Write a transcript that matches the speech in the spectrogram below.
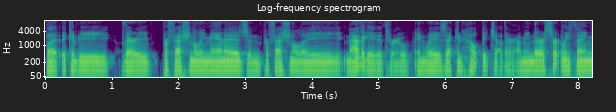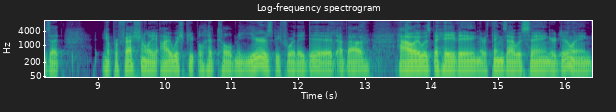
But it can be very professionally managed and professionally navigated through in ways that can help each other. I mean, there are certainly things that, you know, professionally, I wish people had told me years before they did about how I was behaving or things I was saying or doing.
